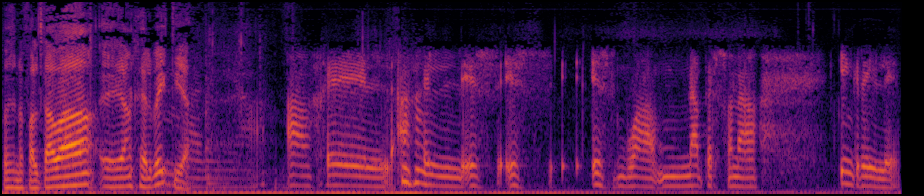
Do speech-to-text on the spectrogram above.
Pues nos faltaba eh, Ángel Beitia. Ángel, Ángel es, es, es una persona increíble,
